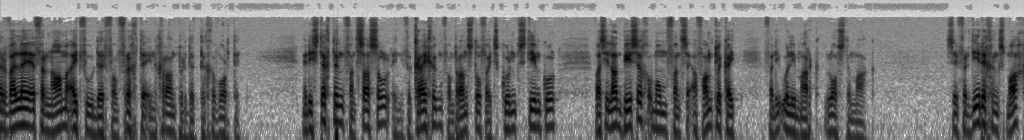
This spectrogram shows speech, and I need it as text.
terwyl hy een vername uitvoerder van vruchte en graanprodukte geword het. Met die stichting van Sassel en die verkryging van brandstof uit skoon steenkool, was die land bezig om om van sy afhankelijkheid van die oliemark los te maak. Sy verdedigingsmag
